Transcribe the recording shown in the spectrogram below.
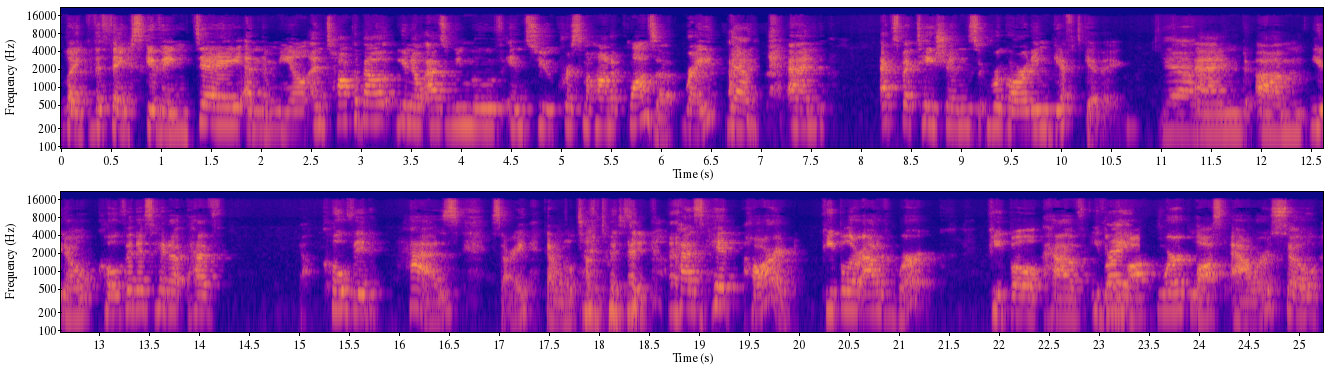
like the Thanksgiving day and the meal and talk about, you know, as we move into Christmas, Hanukkah, Kwanzaa, right? Yeah. and expectations regarding gift giving. Yeah. And, um, you know, COVID has hit up, have COVID has, sorry, got a little tongue twisted, has hit hard. People are out of work. People have either right. lost work, lost hours. So,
